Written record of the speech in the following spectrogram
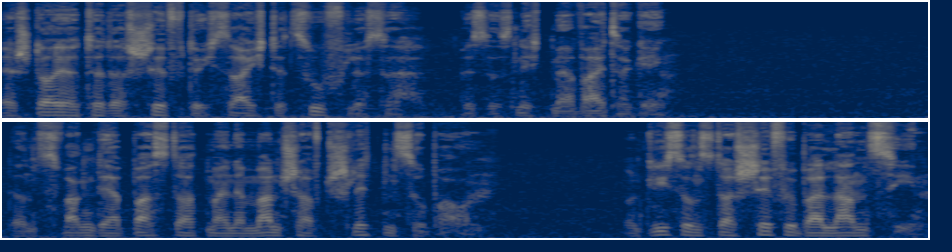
Er steuerte das Schiff durch seichte Zuflüsse, bis es nicht mehr weiterging. Dann zwang der Bastard meine Mannschaft, Schlitten zu bauen und ließ uns das Schiff über Land ziehen.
